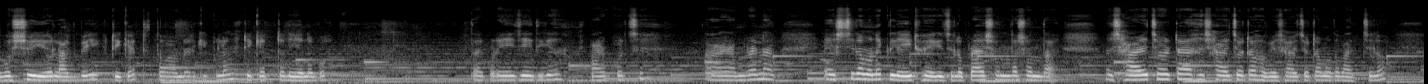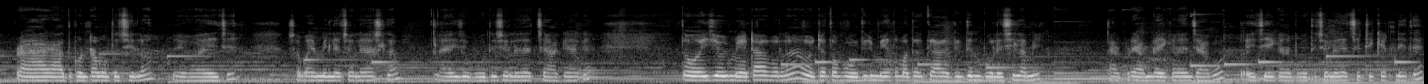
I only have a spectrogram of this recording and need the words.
অবশ্যই ইয়েও লাগবে টিকিট। তো আমরা কি করলাম, টিকিটটা নিয়ে নেব। তারপরে এই যে এইদিকে পার করছে। আর আমরা না এসেছিলাম অনেক লেট হয়ে গেছিল, প্রায় সন্ধ্যা সন্ধ্যা। সাড়ে ছটা হ্যাঁ সাড়ে ছটা হবে, সাড়ে ছটার মতো বাজছিলো। প্রায় আধ ঘণ্টার মতো ছিল। এই যে সবাই মিলে চলে আসলাম। আর এই যে বৌদি চলে যাচ্ছে আগে আগে। তো ওই যে ওই মেয়েটা বলে ওইটা তো বৌদির মেয়ে, তোমাদেরকে আগের দিন বলেছিলামই। তারপরে আমরা এখানে যাব। এই যে এখানে বৌদি চলে যাচ্ছে টিকিট নিতে।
